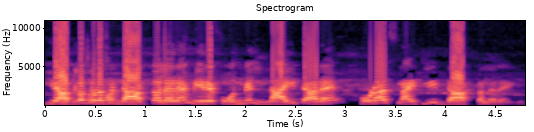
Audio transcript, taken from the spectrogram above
ये आपका थोड़ा सा डार्क कलर है. मेरे फ़ोन में लाइट आ रहा है थोड़ा स्लाइटली डार्क कलर है ये.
